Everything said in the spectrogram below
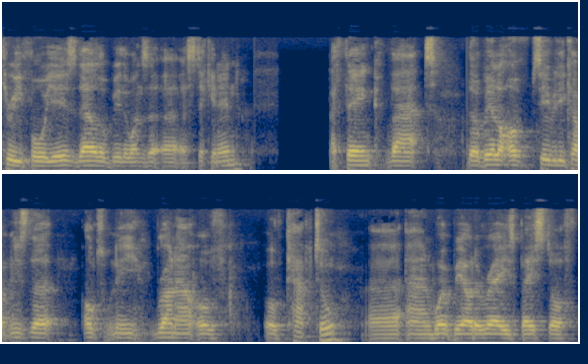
three four years. They'll be the ones that are, are sticking in. I think that there'll be a lot of CBD companies that ultimately run out of of capital uh, and won't be able to raise based off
